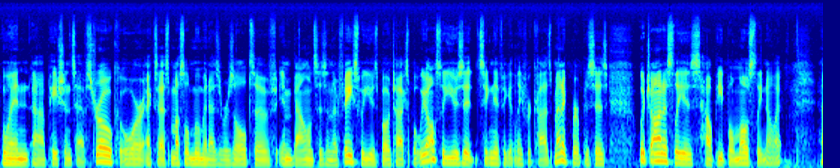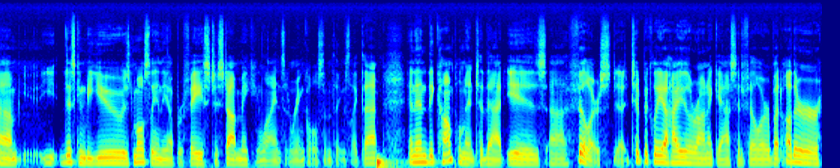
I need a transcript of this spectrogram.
when uh, patients have stroke or excess muscle movement as a result of imbalances in their face. We use Botox, but we also use it significantly for cosmetic purposes, which honestly is how people mostly know it. Um, y- this can be used mostly in the upper face to stop making lines and wrinkles and things like that. And then the complement to that is uh, fillers, uh, typically a hyaluronic acid filler, but other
